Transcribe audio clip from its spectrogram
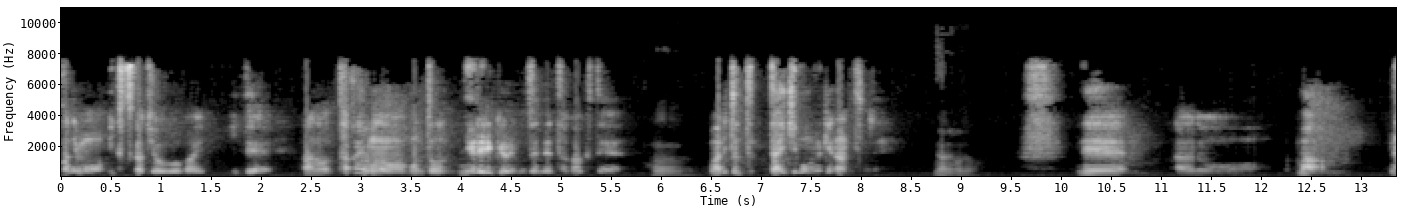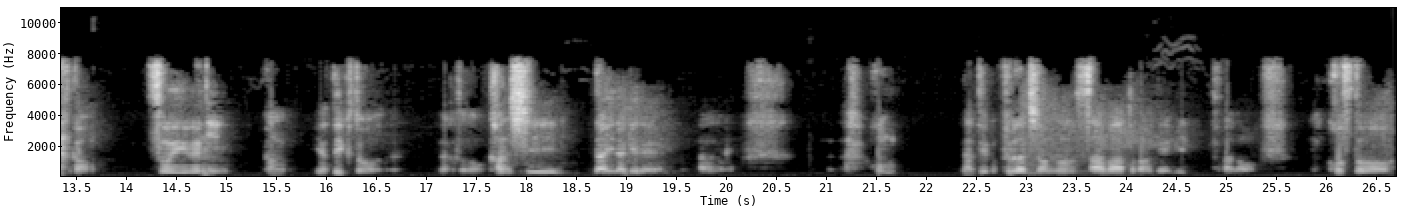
他にもいくつか競合がいて、あの、高いものは本当ニューレリックよりも全然高くて、あ、うん。割と大規模向けなんですよね。なるほど。で、あの、まあ、なんか、そういうふうにかんやっていくと、なんかその、監視代だけで、あの、本、なんていうか、プロダクションのサーバーとかのデビとかのコスト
